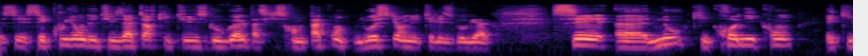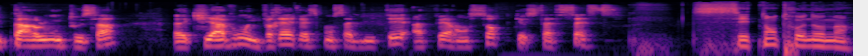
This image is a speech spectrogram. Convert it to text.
ces, couillons d'utilisateurs qui utilisent Google parce qu'ils se rendent pas compte. Nous aussi, on utilise Google. C'est euh, nous qui chroniquons et qui parlons de tout ça, euh, qui avons une vraie responsabilité à faire en sorte que ça cesse. C'est entre nos mains.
